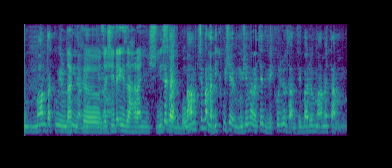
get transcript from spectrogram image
mám takový různý tak nabídky. Tak eh, řešíte no. i zahraniční Víte, svatbu? Tak mám třeba nabídku, že můžeme letět kdykoliv do Zanzibaru, máme tam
